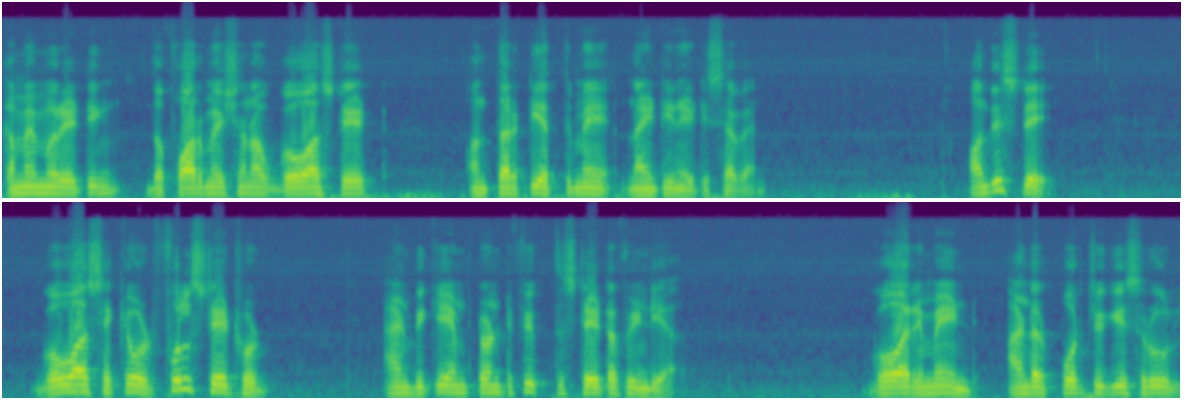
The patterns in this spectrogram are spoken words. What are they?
commemorating the formation of Goa State on 30th May 1987. On this day, Goa secured full statehood and became 25th state of India. Goa remained under Portuguese rule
